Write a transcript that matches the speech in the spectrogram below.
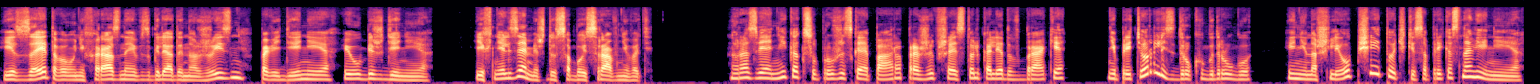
Из-за этого у них разные взгляды на жизнь, поведение и убеждения. Их нельзя между собой сравнивать. Но разве они, как супружеская пара, прожившая столько лет в браке, не притерлись друг к другу и не нашли общие точки соприкосновения?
